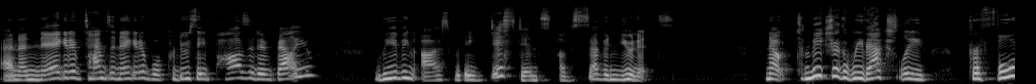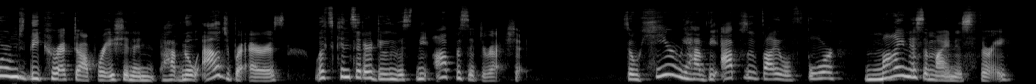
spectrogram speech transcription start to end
and a negative times a negative will produce a positive value, leaving us with a distance of 7 units. Now, to make sure that we've actually performed the correct operation and have no algebra errors, let's consider doing this in the opposite direction. So here we have the absolute value of 4 minus a minus 3.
